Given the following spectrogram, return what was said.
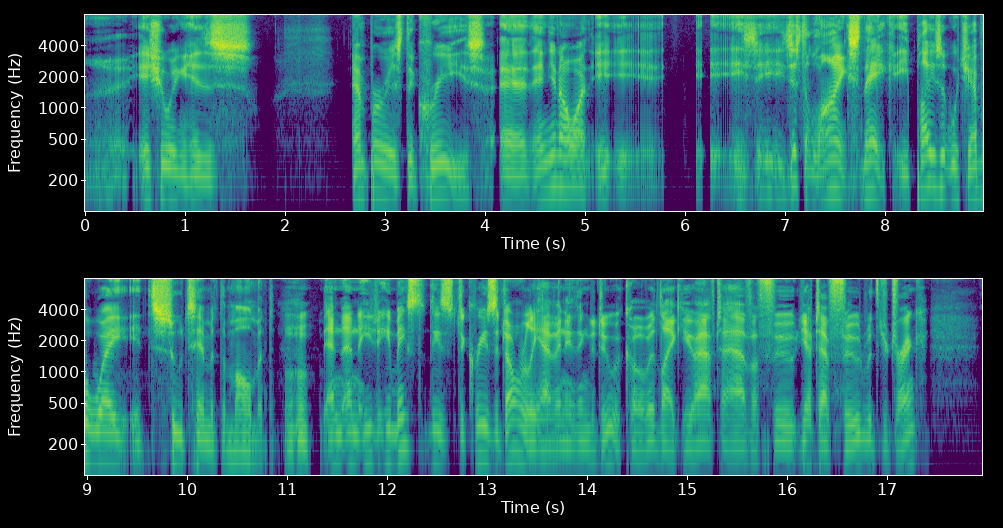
issuing his emperor's decrees, and and you know what? He- he- He's, he's just a lying snake. He plays it whichever way it suits him at the moment. Mm-hmm. and and he, he makes these decrees that don't really have anything to do with COVID. Like you have to have a food, you have to have food with your drink.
